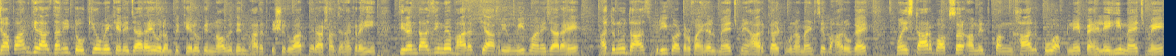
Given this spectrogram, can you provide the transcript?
जापान की राजधानी टोक्यो में खेले जा रहे ओलंपिक खेलों के नौवे दिन भारत की शुरुआत निराशाजनक रही। तीरंदाजी में भारत की आखिरी उम्मीद माने जा रहे। Atanu Das pre quarter final match में हारकर टूर्नामेंट से बाहर हो गए। वहीं स्टार बॉक्सर अमित पंघाल को अपने पहले ही मैच में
